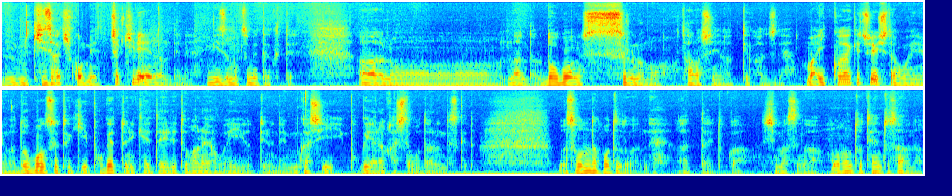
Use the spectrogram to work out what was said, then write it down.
うん、木崎湖めっちゃ綺麗なんでね水も冷たくて。あのーなんだろうドボンするのも楽しいなっていう感じで。まあ一個だけ注意した方がいいのがドボンする時ポケットに携帯入れとかない方がいいよっていうので昔僕やらかしたことあるんですけど、まあ、そんなこととかねあったりとかしますがもうほんとテントサウナ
